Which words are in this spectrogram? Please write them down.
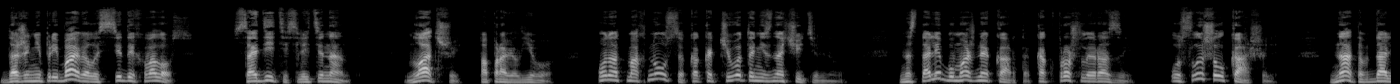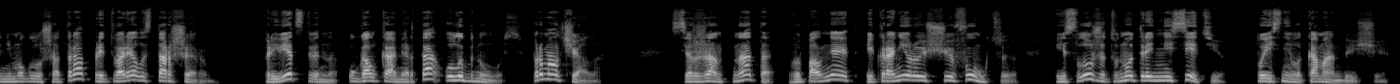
Даже не прибавилось седых волос. «Садитесь, лейтенант!» «Младший», — поправил его. Он отмахнулся, как от чего-то незначительного. На столе бумажная карта, как в прошлые разы. Услышал кашель. Ната в дальнем углу шатра притворялась торшером. Приветственно, уголками рта улыбнулась, промолчала. Сержант Ната выполняет экранирующую функцию и служит внутренней сетью, пояснила командующая.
